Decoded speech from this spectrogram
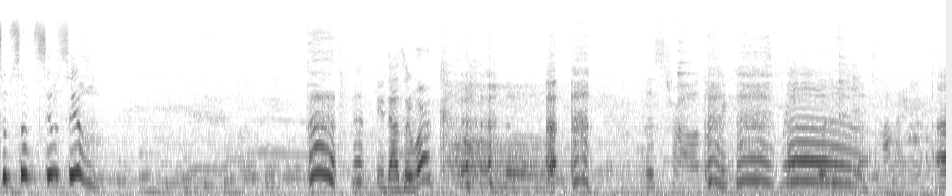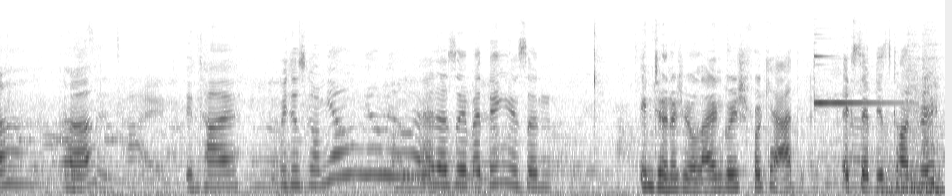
Soup soup siu siu. It doesn't work. Let's try all the languages. Wait, what is it in Thai? Uh, huh? In Thai. In Thai, we just go meow meow meow. And that's it. I think it's an international language for cat, except this country.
